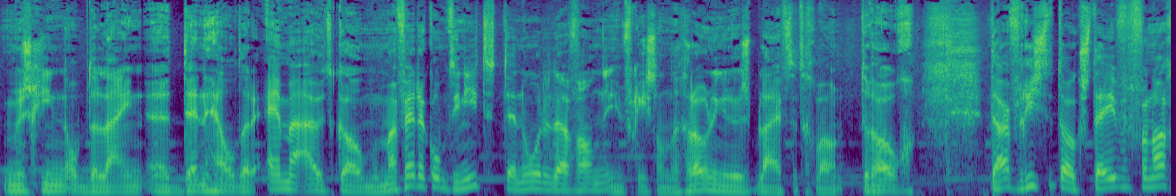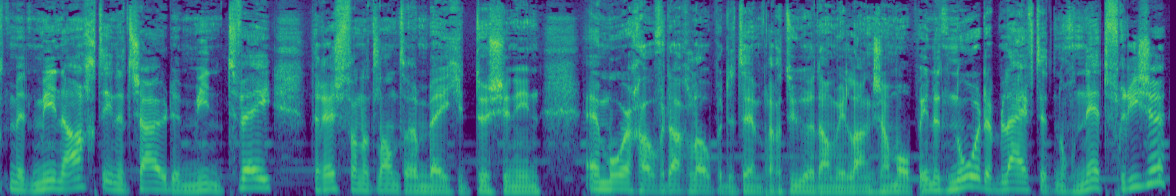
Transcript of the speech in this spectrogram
misschien op de lijn eh, Den Helder-Emmen uitkomen. Maar verder komt hij niet. Ten noorden daarvan, in Friesland en Groningen dus, blijft het gewoon droog. Daar vriest het ook stevig vannacht met min 8. In het zuiden min 2. De rest van het land er een beetje tussenin. En morgen overdag lopen de temperaturen dan weer langzaam In het noorden blijft het nog net vriezen.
